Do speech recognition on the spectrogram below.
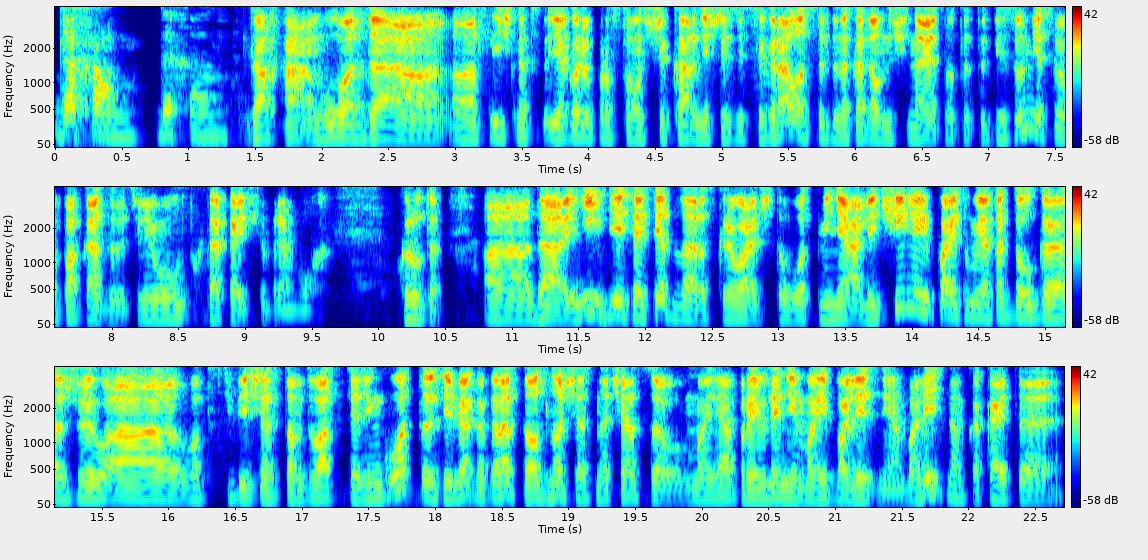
Дахан, Дахан. Дахан, вот, да, отлично. Я говорю, просто он шикарнейший здесь сыграл, особенно когда он начинает вот это безумие свое показывать, у него улыбка такая еще прям, ох, Круто. А, да, и здесь отец, да, раскрывает, что вот меня лечили, поэтому я так долго жил, а вот тебе сейчас там 21 год, то у тебя как раз должно сейчас начаться моя проявление моей болезни. А болезнь нам какая-то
